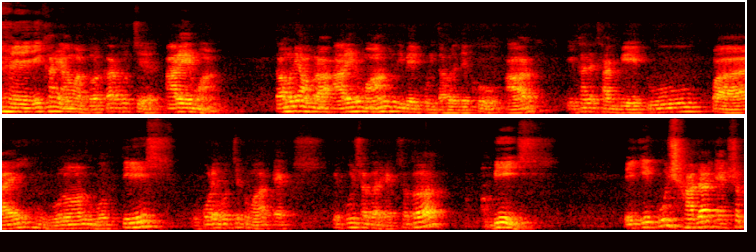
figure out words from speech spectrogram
এখানে আমার দরকার হচ্ছে আর এর মান। তাহলে আমরা আর এর মান যদি বের করি, তাহলে দেখো আর এখানে থাকবে টু পাই গুণন বত্রিশ, উপরে হচ্ছে তোমার এক একুশ হাজার একশত বিশ। এই একুশ হাজার একশত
